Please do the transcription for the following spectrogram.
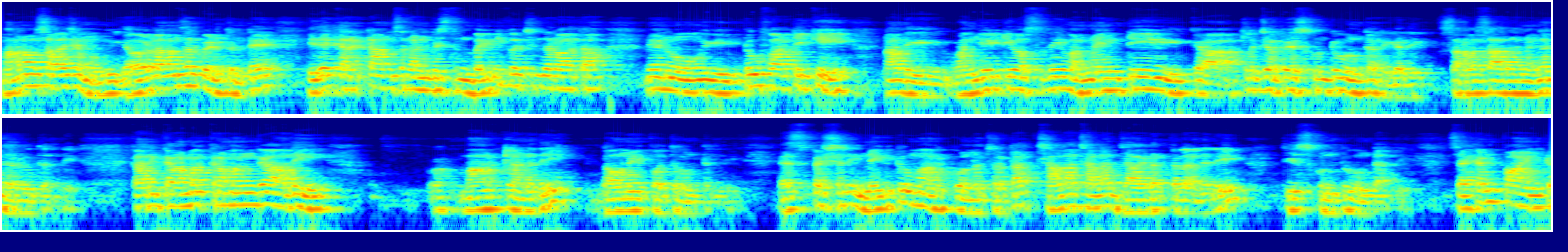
మానవ సహజము. ఎవడు ఆన్సర్ పెడుతుంటే ఇదే కరెక్ట్ ఆన్సర్ అనిపిస్తుంది. బయటికి వచ్చిన తర్వాత నేను ఈ టూ ఫార్టీకి నాది వన్ ఎయిటీ వస్తుంది వన్ నైంటీ అట్లా చెప్పేసుకుంటూ ఉంటారు అది. సర్వసాధారణంగా జరుగుతుంది. కానీ క్రమక్రమంగా అది మార్కులు అనేది డౌన్ అయిపోతూ ఉంటుంది. ఎస్పెషల్లీ నెగిటివ్ మార్క్ ఉన్న చోట చాలా చాలా జాగ్రత్తలు అనేది తీసుకుంటూ ఉండాలి. Second point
